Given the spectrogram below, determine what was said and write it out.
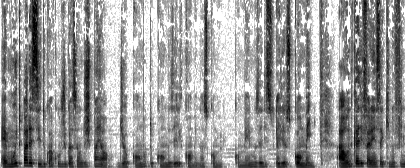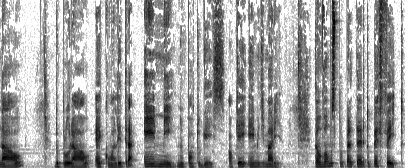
É muito parecido com a conjugação do espanhol. Eu como, tu comes, ele come. Nós com, comemos, eles, eles comem. A única diferença é que no final do plural é com a letra M no português, ok? M de Maria. Então vamos para o pretérito perfeito,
